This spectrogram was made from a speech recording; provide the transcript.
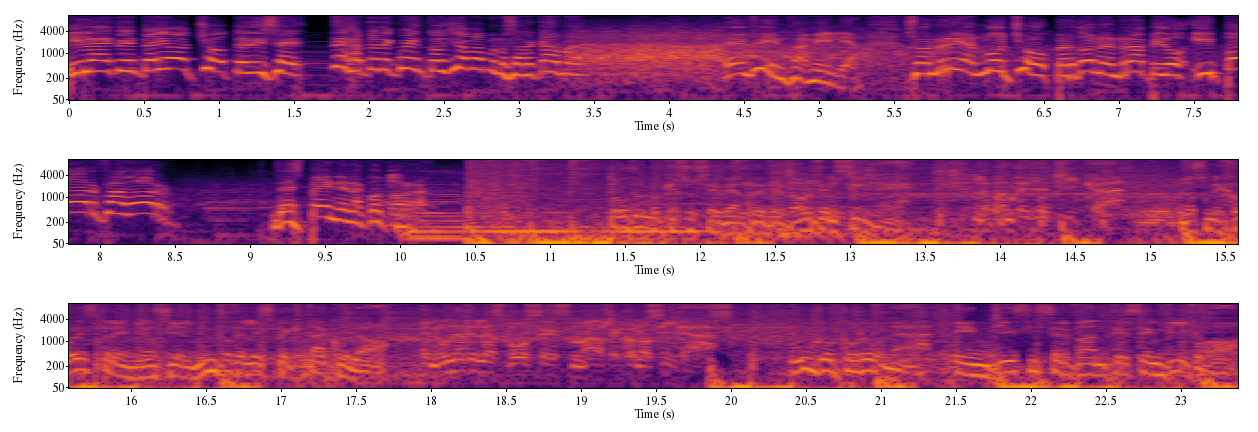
Y la de 38 te dice, déjate de cuentos, ya vámonos a la cama. En fin, familia, sonrían mucho, perdonen rápido y por favor, despeinen la cotorra. Todo lo que sucede alrededor del cine la pantalla chica, los mejores premios y el mundo del espectáculo en una de las voces más reconocidas. Hugo Corona en Jesse Cervantes en vivo.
